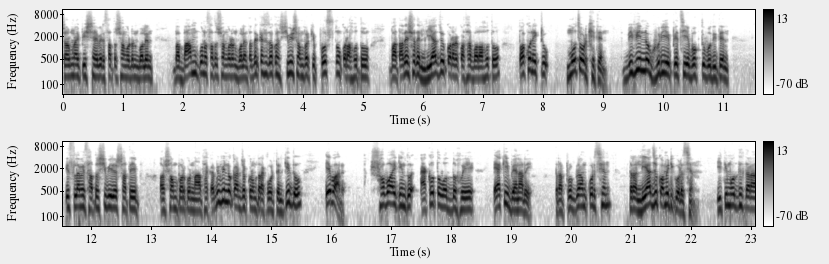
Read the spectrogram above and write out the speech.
চরমনাই পীর সাহেবের ছাত্র সংগঠন বলেন বা বাম কোনো ছাত্র সংগঠন বলেন, তাদের কাছে যখন শিবির সম্পর্কে প্রশ্ন করা হতো বা তাদের সাথে লিয়াজু করার কথা বলা হতো, তখন একটু মোচড় খেতেন, বিভিন্ন ঘুরিয়ে পেঁচিয়ে বক্তব্য দিতেন, ইসলামী ছাত্র শিবিরের সাথে সম্পর্ক না থাকা বিভিন্ন কার্যক্রম তারা করতেন। কিন্তু এবার সবাই কিন্তু একতবদ্ধ হয়ে একই ব্যানারে তারা প্রোগ্রাম করছেন, তারা লিয়াজু কমিটি করেছেন। ইতিমধ্যে তারা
